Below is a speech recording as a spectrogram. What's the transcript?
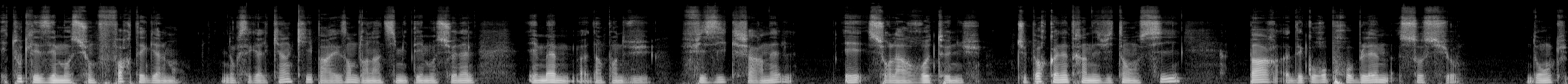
et toutes les émotions fortes également. Donc c'est quelqu'un qui, par exemple, dans l'intimité émotionnelle et même bah, d'un point de vue physique, charnel, est sur la retenue. Tu peux reconnaître un évitant aussi par des gros problèmes sociaux. Donc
